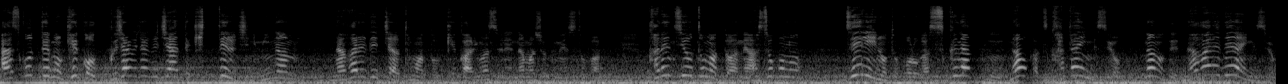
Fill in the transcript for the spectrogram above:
あそこってもう結構ぐちゃぐちゃぐちゃって切ってるうちにみんな流れ出ちゃうトマト結構ありますよね。生食メスとか。加熱用トマトはねあそこのゼリーのところが少なくなおかつ硬いんですよ。なので流れ出ないんですよ。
